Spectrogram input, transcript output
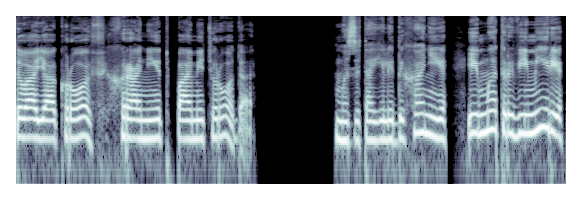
Твоя кровь хранит память рода. Мы затаили дыхание, и мэтр Вимири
